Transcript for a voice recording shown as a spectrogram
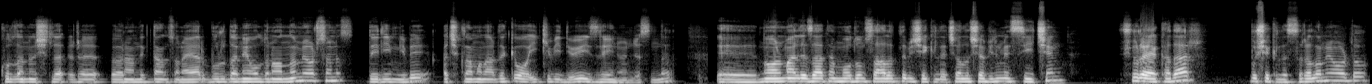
Kullanışları öğrendikten sonra eğer burada ne olduğunu anlamıyorsanız dediğim gibi açıklamalardaki o iki videoyu izleyin öncesinde. Ee, normalde zaten modun sağlıklı bir şekilde çalışabilmesi için şuraya kadar bu şekilde sıralanıyordu.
